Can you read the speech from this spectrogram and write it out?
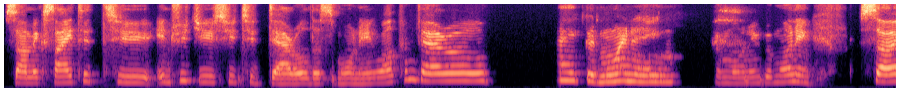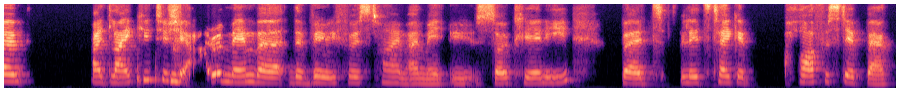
So I'm excited to introduce you to Daryl this morning. Welcome, Daryl. Hi, good morning. Good morning. Good morning. So I'd like you to share. I remember the very first time I met you so clearly, but let's take it half a step back.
